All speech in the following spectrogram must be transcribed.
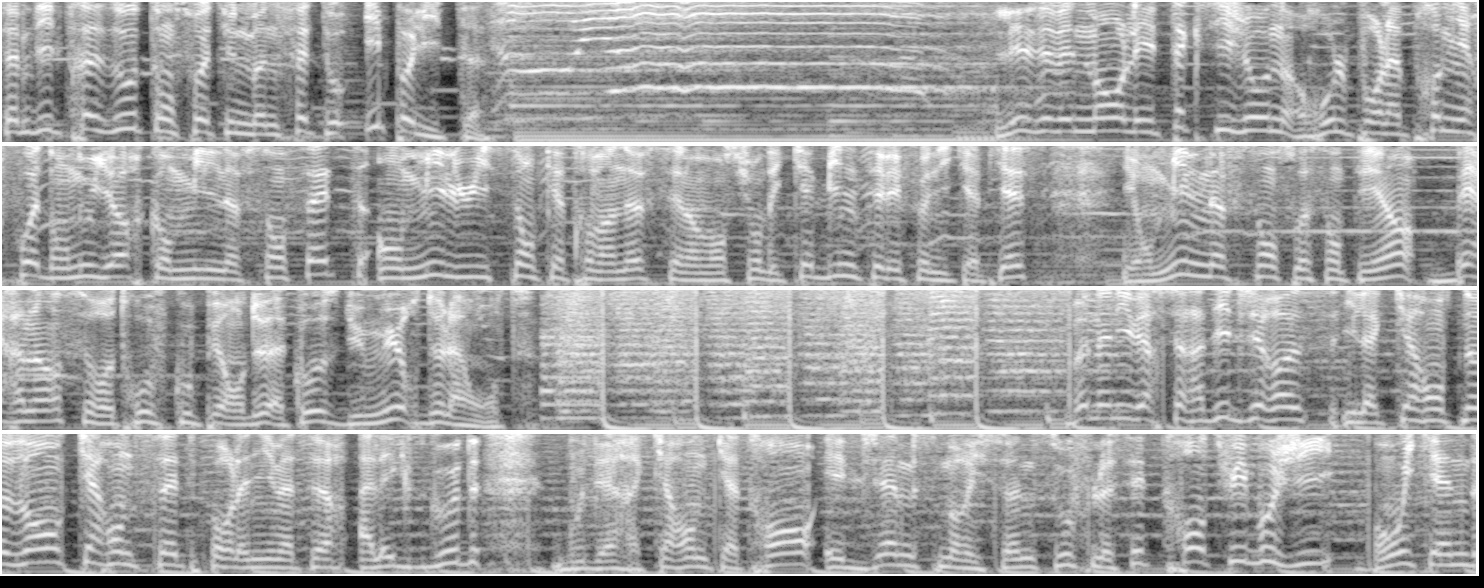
Samedi 13 août, on souhaite une bonne fête aux Hippolyte. Les événements, les taxis jaunes roulent pour la première fois dans New York en 1907. En 1889, c'est l'invention des cabines téléphoniques à pièces. Et en 1961, Berlin se retrouve coupé en deux à cause du mur de la honte. Bon anniversaire à DJ Ross, il a 49 ans, 47 pour l'animateur Alex Good, Boudère a 44 ans et James Morrison souffle ses 38 bougies. Bon week-end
